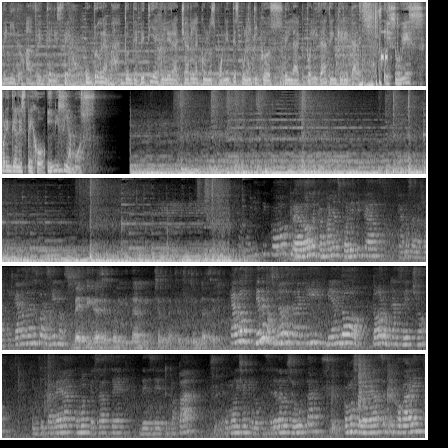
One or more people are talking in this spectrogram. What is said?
Bienvenido a Frente al Espejo, un programa donde Betty Aguilera charla con los ponentes políticos de la actualidad en Querétaro. Esto es Frente al Espejo. Iniciamos. Carlos Alarraqui. Carlos, gracias por recibirnos. Betty, gracias por invitarme. Muchas gracias. Es un placer. Carlos, bien emocionado de estar aquí viendo todo lo que has hecho en tu carrera, cómo empezaste desde tu papá, Sí. cómo dicen que lo que se hereda no se hurta, Cierto. cómo se lo heredaste a tu hijo Gary.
